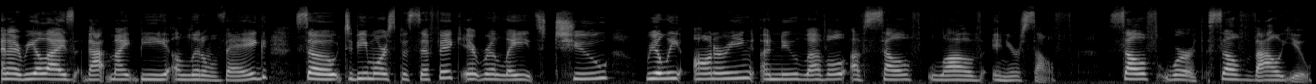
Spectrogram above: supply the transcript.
And I realize that might be a little vague. So, to be more specific, it relates to really honoring a new level of self love in yourself self worth, self value,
